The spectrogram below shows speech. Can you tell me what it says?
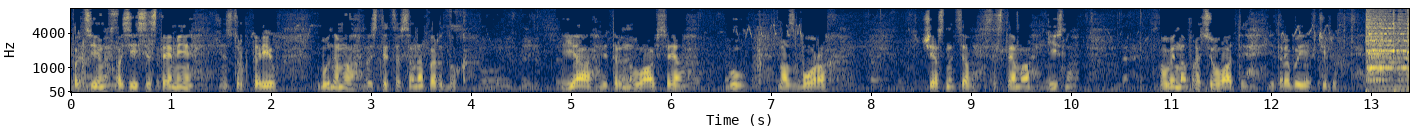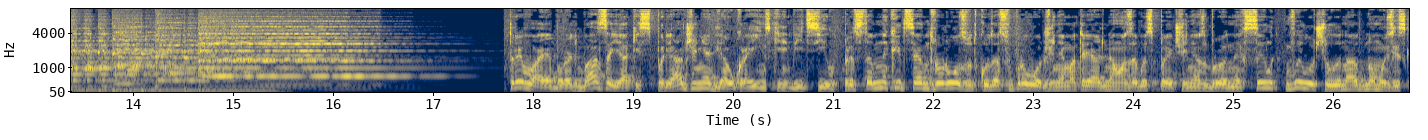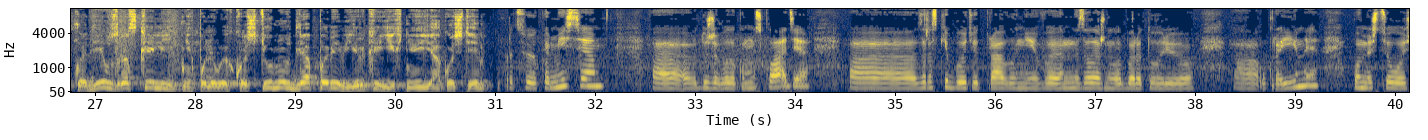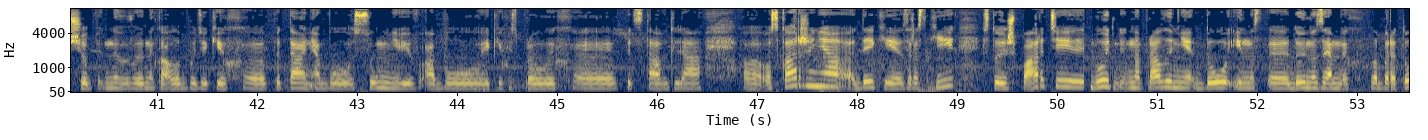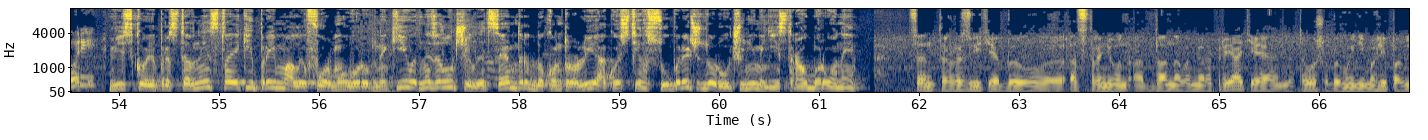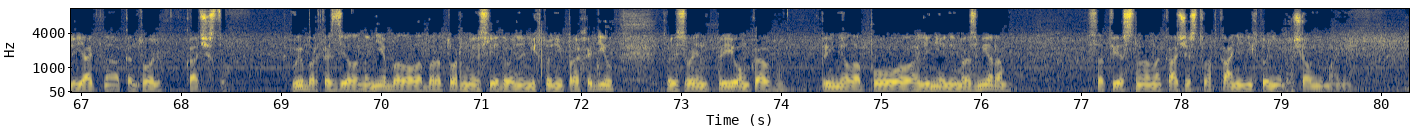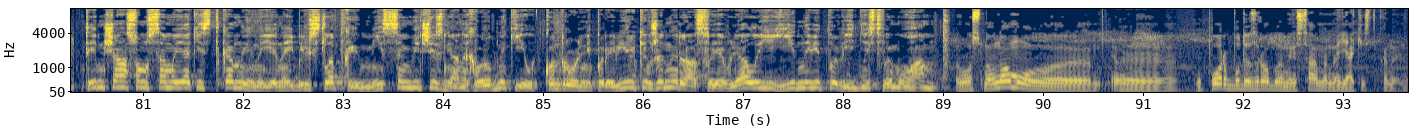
по, цим, по цій системі інструкторів, будемо вести це все напередок. Я відтренувався, був на зборах. Чесно, ця система дійсно повинна працювати і треба її втілювати. Триває боротьба за якість спорядження для українських бійців. Представники центру розвитку та супроводження матеріального забезпечення збройних сил вилучили на одному зі складів зразки літніх польових костюмів для перевірки їхньої якості. Працює комісія в дуже великому складі. Е, Зразки будуть відправлені в незалежну лабораторію е, України. Поміж цього, щоб не виникало будь-яких е, питань або сумнівів, або якихось правових е, підстав для е, оскарження, деякі зразки з тої ж партії будуть направлені до іно- е, до іноземних лабораторій. Військові представництва, які приймали форму виробників, не залучили центр до контролю якості всупереч дорученню міністра оборони. Центр развития был э, отстранен от данного мероприятия для того, чтобы мы не могли повлиять на контроль качества. Выборка сделана не было, лабораторные исследования никто не проходил. То есть военприемка приняла по линейным размерам. Соответственно, на качество ткани никто не обращал внимания. Тим часом саме якість тканини є найбільш слабким місцем вітчизняних виробників. Контрольні перевірки вже не раз виявляли її невідповідність вимогам. В основному е, е, упор буде зроблений саме на якість тканини.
